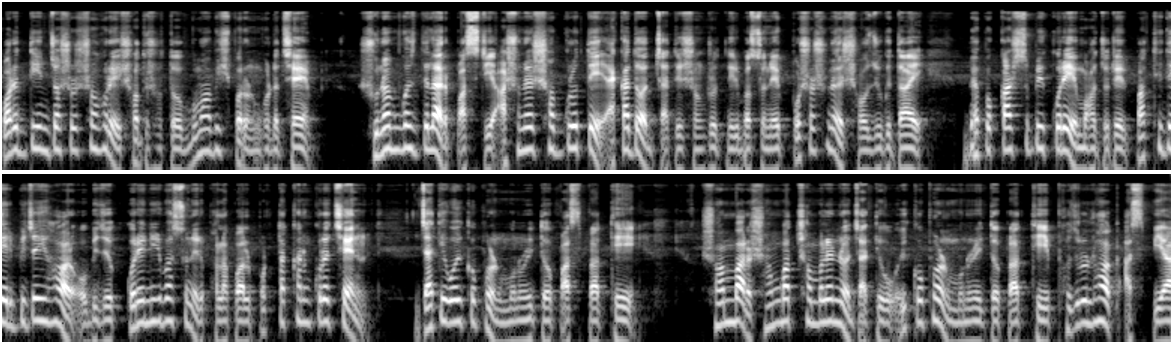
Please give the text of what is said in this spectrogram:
পরের দিন যশোর শহরে শত শত বোমা বিস্ফোরণ ঘটেছে। সুনামগঞ্জ জেলার পাঁচটি আসনের সবগুলোতে একাদশ জাতীয় সংসদ নির্বাচনে প্রশাসনের সহযোগিতায় ব্যাপক কারচুপি করে মহাজোটের প্রার্থীদের বিজয়ী হওয়ার অভিযোগ করে নির্বাচনের ফলাফল প্রত্যাখ্যান করেছেন জাতীয় ঐক্যফ্রন্ট মনোনীত পাঁচ প্রার্থী। সোমবার সংবাদ সম্মেলনে জাতীয় ঐক্যফ্রন্ট মনোনীত প্রার্থী ফজলুল হক আসপিয়া,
